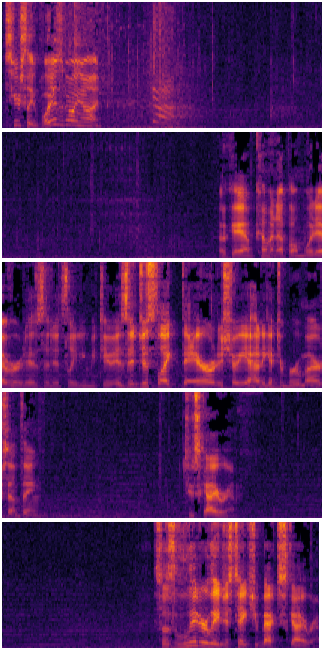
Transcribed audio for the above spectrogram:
Seriously, what is going on? Okay, I'm coming up on whatever it is that it's leading me to. Is it just like the arrow to show you how to get to Bruma or something? To Skyrim. So this literally just takes you back to Skyrim.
